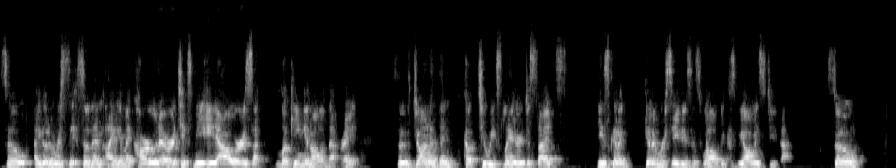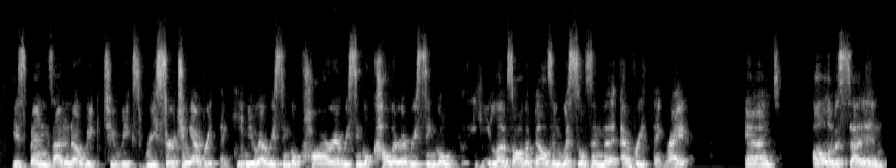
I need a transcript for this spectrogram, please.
so I go to Mercedes. So then I get my car, whatever. It takes me eight hours looking and all of that, right? So Jonathan, two weeks later, decides he's going to get a Mercedes as well because we always do that. So he spends, I don't know, a week, two weeks researching everything. He knew every single car, every single color, every single, he loves all the bells and whistles and the everything, right? And all of a sudden,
